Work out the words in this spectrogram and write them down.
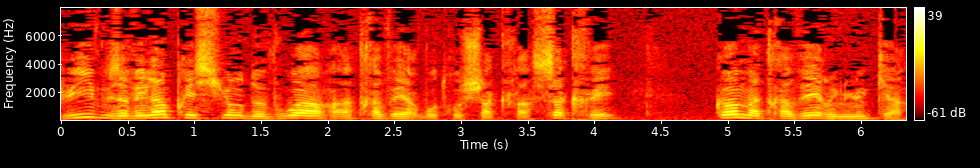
Puis vous avez l'impression de voir à travers votre chakra sacré comme à travers une lucarne.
